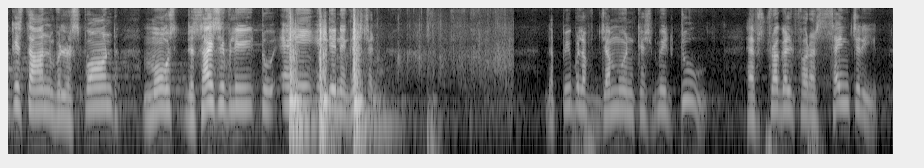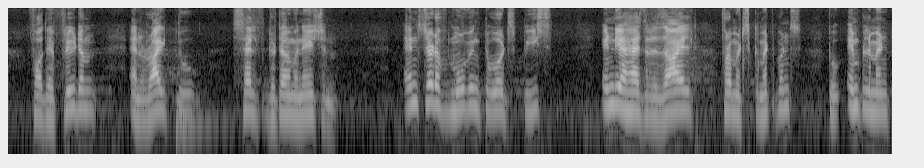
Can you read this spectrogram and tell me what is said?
Pakistan will respond most decisively to any Indian aggression. The people of Jammu and Kashmir too have struggled for a century for their freedom and right to self-determination. Instead of moving towards peace, India has resiled from its commitments to implement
